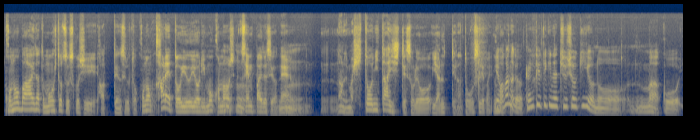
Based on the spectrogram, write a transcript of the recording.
この場合だともう一つ少し発展するとこの彼というよりもこの先輩ですよね、なのでまあ人に対してそれをやるっていうのはどうすればいい？いや分かんないけど典型的な中小企業のまあこう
